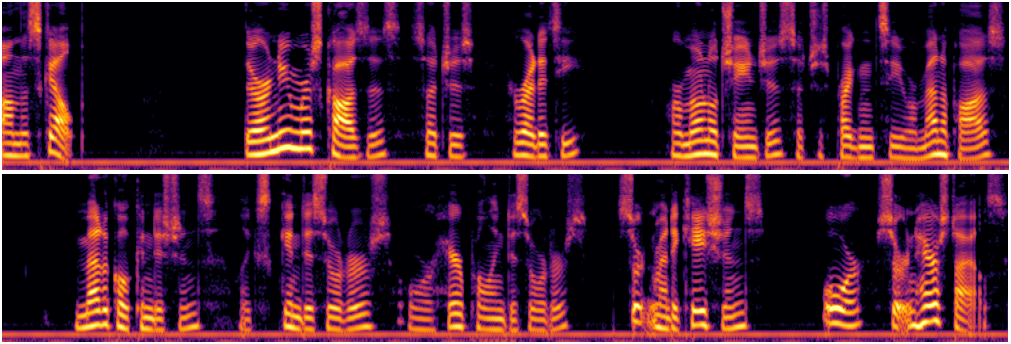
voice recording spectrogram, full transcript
on the scalp. There are numerous causes, such as heredity, hormonal changes, such as pregnancy or menopause, medical conditions like skin disorders or hair pulling disorders, certain medications, or certain hairstyles.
